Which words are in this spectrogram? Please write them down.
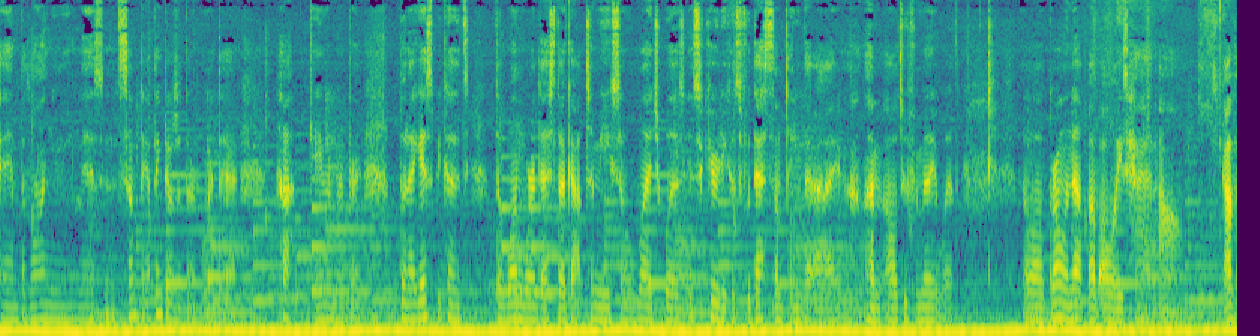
and belongingness and something. I think there was a third word there. Huh, can't remember. But I guess because the one word that stuck out to me so much was insecurity, because that's something that I I'm all too familiar with. Well, growing up, I've always had um, I've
